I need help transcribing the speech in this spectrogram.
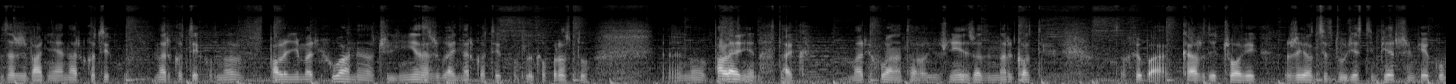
zażywanie narkotyków. Narkotyków, no, palenie marihuany, no, czyli nie zażywanie narkotyków, tylko po prostu no, palenie, no, tak. Marihuana to już nie jest żaden narkotyk. To chyba każdy człowiek żyjący w XXI wieku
